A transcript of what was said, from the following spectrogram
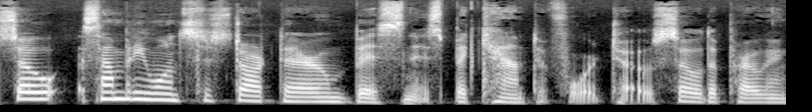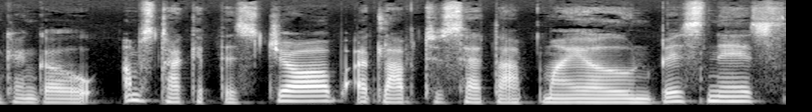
So somebody wants to start their own business but can't afford to. So the program can go, I'm stuck at this job. I'd love to set up my own business,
